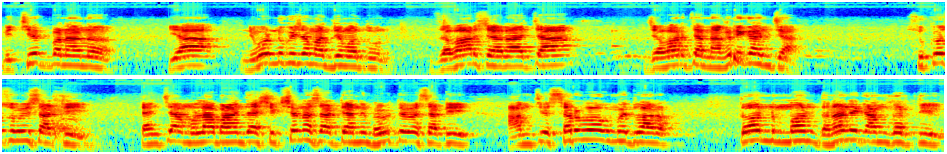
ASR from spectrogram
निश्चितपणानं या निवडणुकीच्या माध्यमातून जव्हार शहराच्या जव्हारच्या नागरिकांच्या सुखसोयीसाठी त्यांच्या मुलाबाळांच्या शिक्षणासाठी आणि भवितव्यासाठी आमचे सर्व उमेदवार तन मन धनाने काम करतील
